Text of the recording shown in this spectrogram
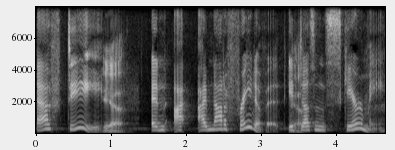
FD. yeah. And I, I'm not afraid of it. It Yeah. doesn't scare me.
